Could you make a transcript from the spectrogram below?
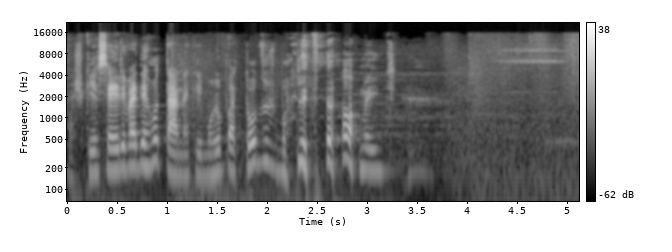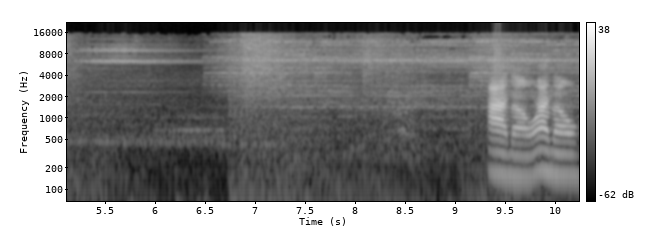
Acho que esse aí ele vai derrotar, né? Que ele morreu pra todos os boys, literalmente. Ah, não. Ah, não.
